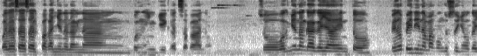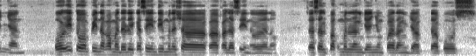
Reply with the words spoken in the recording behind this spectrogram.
para sasalpakan nyo na lang ng pang inject at saka ano. So, wag nyo nang gagayahin to. Pero pwede naman kung gusto nyo ganyan. Or ito ang pinakamadali kasi hindi mo na siya kakalasin o ano. Sasalpak mo na lang dyan yung parang jack tapos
